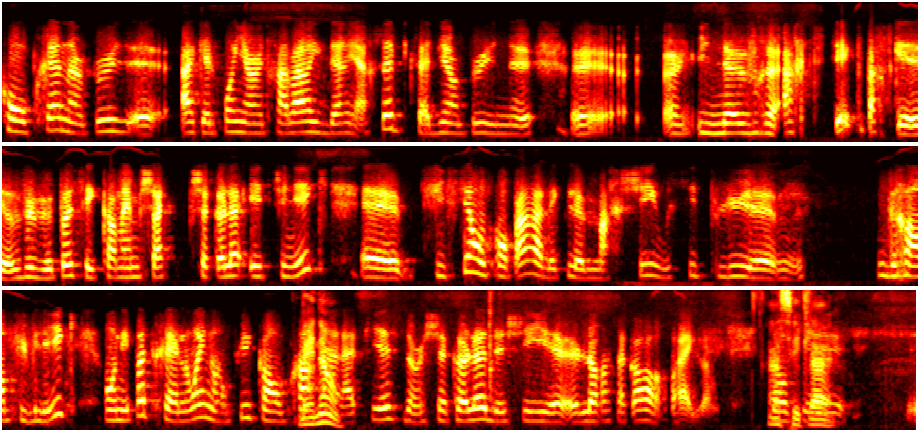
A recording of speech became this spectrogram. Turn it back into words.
comprennent un peu euh, à quel point il y a un travail derrière ça, puis que ça devient un peu une euh, une œuvre artistique parce que veux, veux pas c'est quand même chaque chocolat est unique. puis si on se compare avec le marché aussi plus grand public. On n'est pas très loin non plus quand on prend la pièce d'un chocolat de chez euh, Laurent par exemple. Ah, c'est clair. Euh,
